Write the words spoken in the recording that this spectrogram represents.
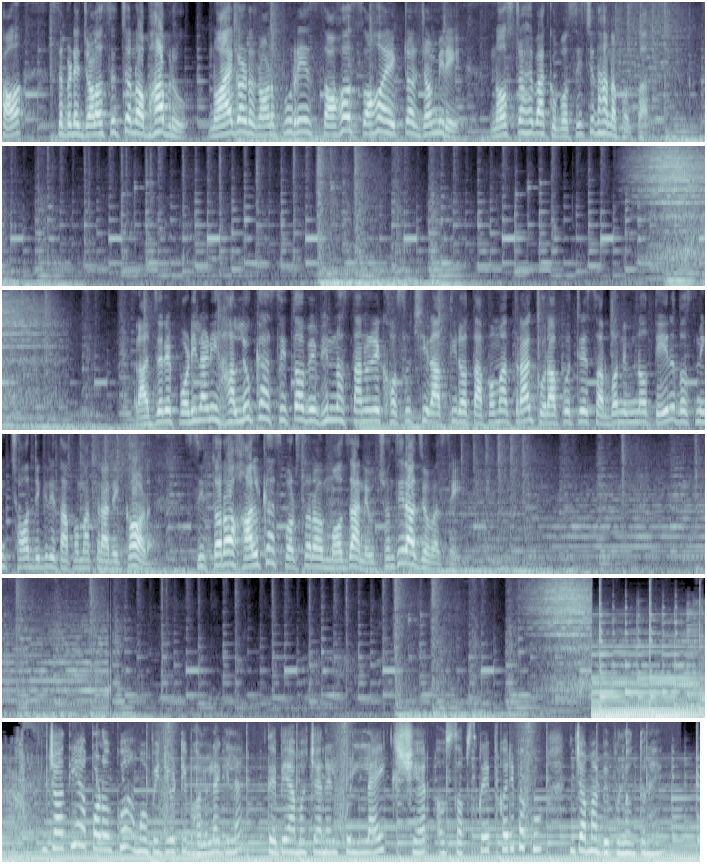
ସେପଟେ ଜଳସେଚନ ଅଭାବରୁ ନୟାଗଡ଼ ରଣପୁରରେ ଶହ ଶହ ହେକ୍ଟର ଜମିରେ ନଷ୍ଟ ହେବାକୁ ବସିଛି ଧାନ ଫସଲ রাজ্যের পড়া হালুকা শীত বিভিন্ন স্থানের খসুছি রাতির তাপমাত্রা কোরাপুটে সর্বনিম্ন তের দশমিক ছ ডিগ্রি তাপমাত্রা রেকর্ড শীতর হালকা স্পর্শর মজা নেউছেন রাজ্যবাসী যদি আপনার আম ভিডিওটি ভাল লাগিলা তেবে আম চ্যানেল লাইক সেয়ার ও সবসক্রাইব করা জমা বি ভুলতু না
